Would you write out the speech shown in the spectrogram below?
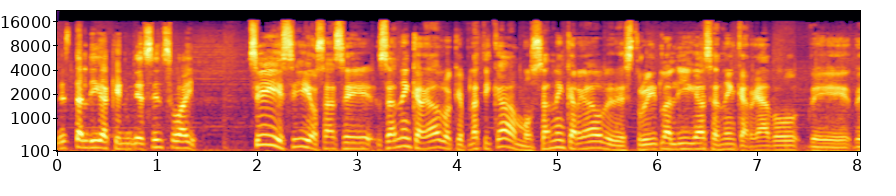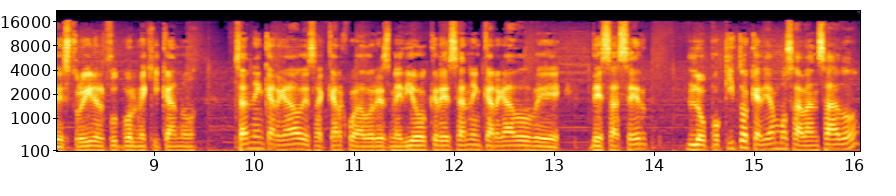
esta liga que ni descenso hay. Sí, sí, o sea, se, se, han encargado lo que platicábamos, se han encargado de destruir la liga, se han encargado de destruir el fútbol mexicano, se han encargado de sacar jugadores mediocres, se han encargado de deshacer lo poquito que habíamos avanzado.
